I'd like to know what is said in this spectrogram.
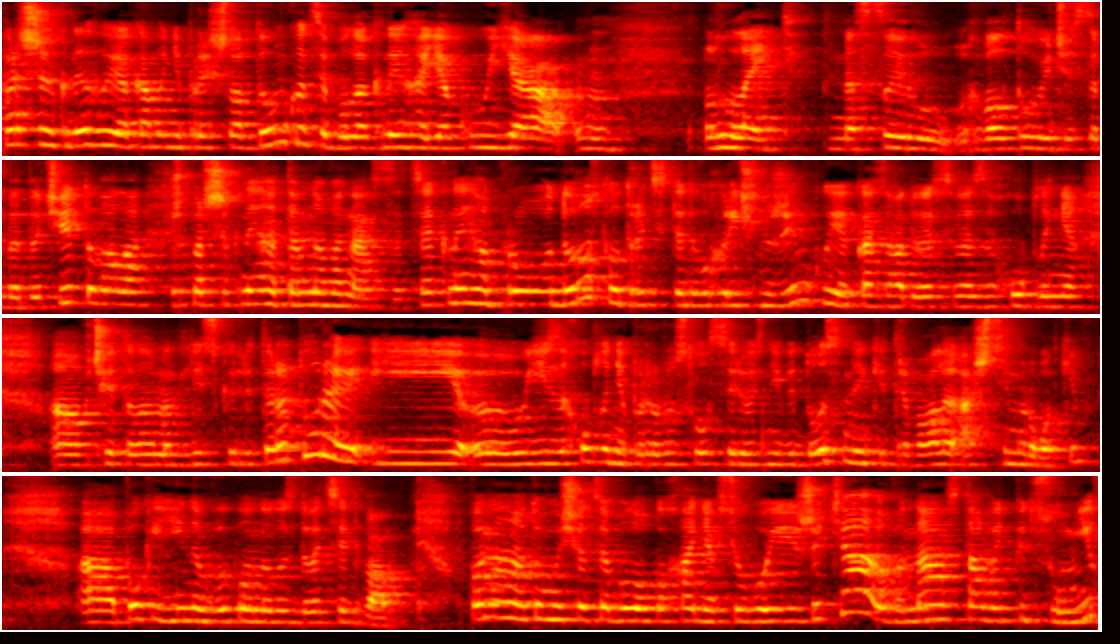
Першою книгою, яка мені прийшла в думку, це була книга, яку я ледь на силу гвалтуючи себе дочитувала. Перша книга Темна Ванеса. Це книга про дорослу 32-річну жінку, яка згадує своє захоплення вчителем англійської літератури, і е, її захоплення переросло в серйозні відносини, які тривали аж 7 років, поки їй не виповнилось 22. Впевнена тому, що це було кохання всього її життя. Вона ставить під сумнів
